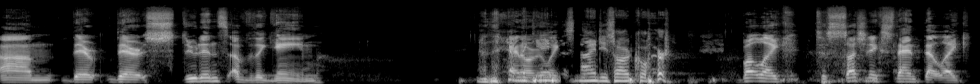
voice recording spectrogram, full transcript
Um, they're they're students of the game, And, then And the are game like- is '90s hardcore. but like to such an extent that like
